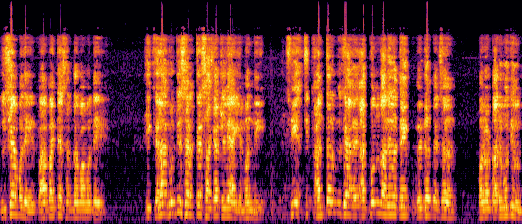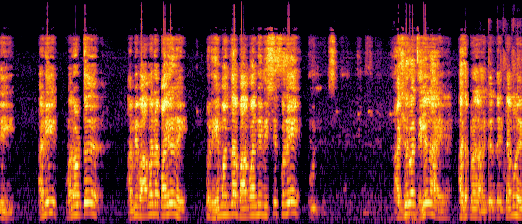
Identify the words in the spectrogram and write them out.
विषयामध्ये बाबांच्या संदर्भामध्ये जी कलाकृती सा- त्या साकारलेली आहे हेमंदी ती अंतर जे आतमधून आलेलं ते एक वेगळं त्याचं मला वाटतं अनुभूती होती. आणि मला वाटतं आम्ही बाबांना पाहिलं नाही पण हेमंतला बाबांनी निश्चितपणे आशीर्वाद दिलेला आहे असं पण हरकत नाही. त्यामुळे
